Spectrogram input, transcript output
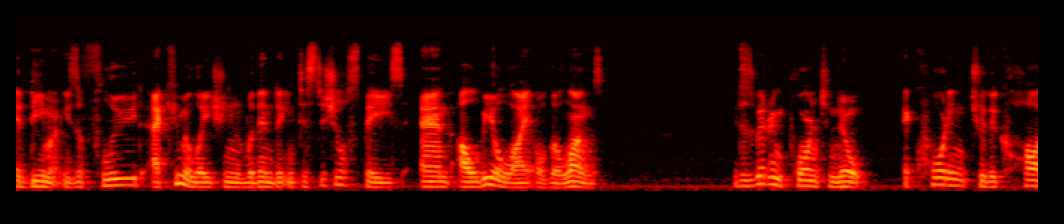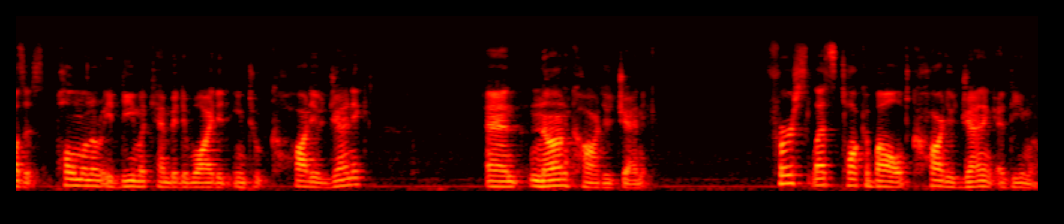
edema is a fluid accumulation within the interstitial space and alveoli of the lungs. It is very important to know, according to the causes, pulmonary edema can be divided into cardiogenic and non-cardiogenic. First, let's talk about cardiogenic edema.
